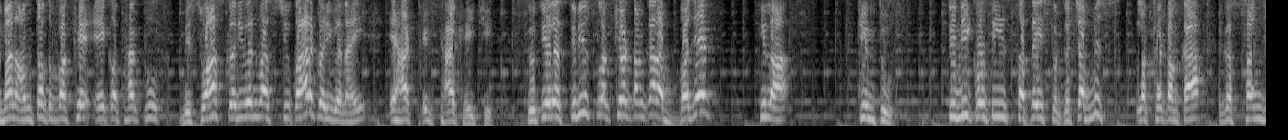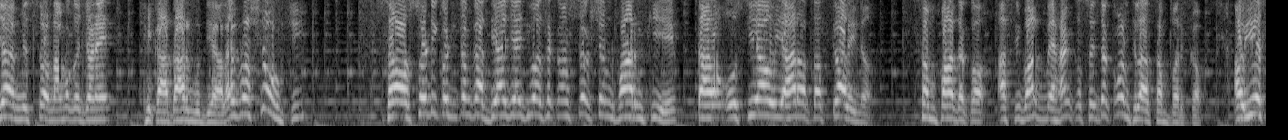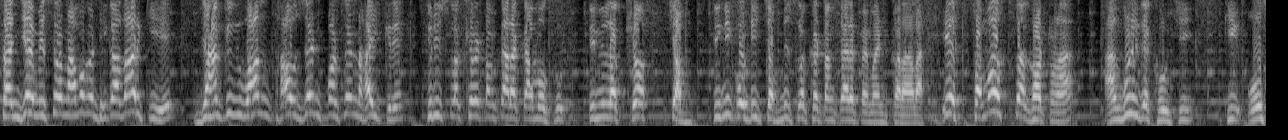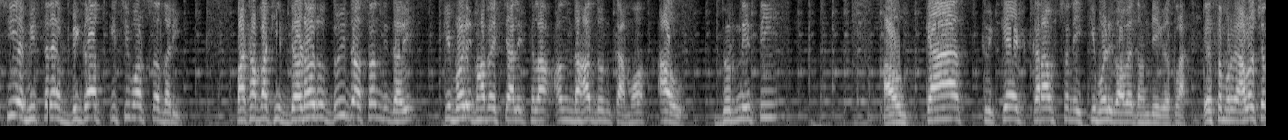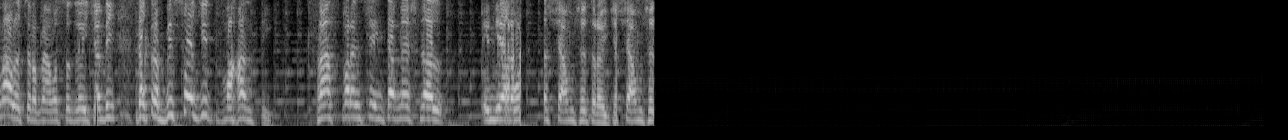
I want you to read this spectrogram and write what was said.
ଏମାନେ ଅନ୍ତତ ପକ୍ଷେ ଏ କଥାକୁ ବିଶ୍ୱାସ କରିବେନି ବା ସ୍ୱୀକାର କରିବେ ନାହିଁ ଏହା ଠିକଠାକ ହେଇଛି ତୃତୀୟରେ ତିରିଶ ଲକ୍ଷ ଟଙ୍କାର ବଜେଟ୍ ଥିଲା କିନ୍ତୁ ତିନି କୋଟି ସତେଇଶ ଲକ୍ଷ ଚବିଶ ଲକ୍ଷ ଟଙ୍କା ଏକ ସଞ୍ଜୟ ମିଶ୍ର ନାମକ ଜଣେ ଠିକାଦାରଙ୍କୁ ଦିଆଗଲା ପ୍ରଶ୍ନ ଉଠୁଛି ଶହଷଠି କୋଟି ଟଙ୍କା ଦିଆଯାଇଥିବା ସେ କନଷ୍ଟ୍ରକ୍ସନ ଫାର୍ମ କିଏ ତାର ଓସିଆ ଓ ଏହାର ତତ୍କାଳୀନ संपादक आशीर्वाद बेहरा सहित कौन थी संपर्क और ये संजय मिश्र नामक ठिकादार किए जहां की थाउजेंड परसेंट हाइक तीस लक्ष लाख काम को तीन लक्ष तीन कोटी 24 लक्ष ट पेमेंट कराला ये समस्त घटना आंगुली देखा कि ओसीए भितर विगत किसी वर्ष धरी पखापाखि देढ़ दुई दशंधि धरी किभ भाव चली अंधाधुन कम आ दुर्नीति आउ कैश क्रिकेट करपशन कि भाव धंदी ए समय आलोचना आलोचना आम सहित रही doctor Biswajit Mohanty Transparency International India आम सहित रही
